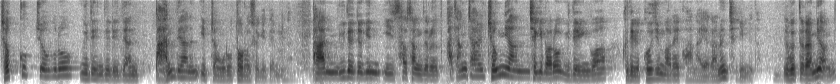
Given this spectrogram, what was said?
적극적으로 유대인들에 대한 반대하는 입장으로 돌아서게 됩니다. 반유대적인 이 사상들을 가장 잘 정리한 책이 바로 유대인과 그들의 거짓말에 관하여라는 책입니다. 이것들하면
